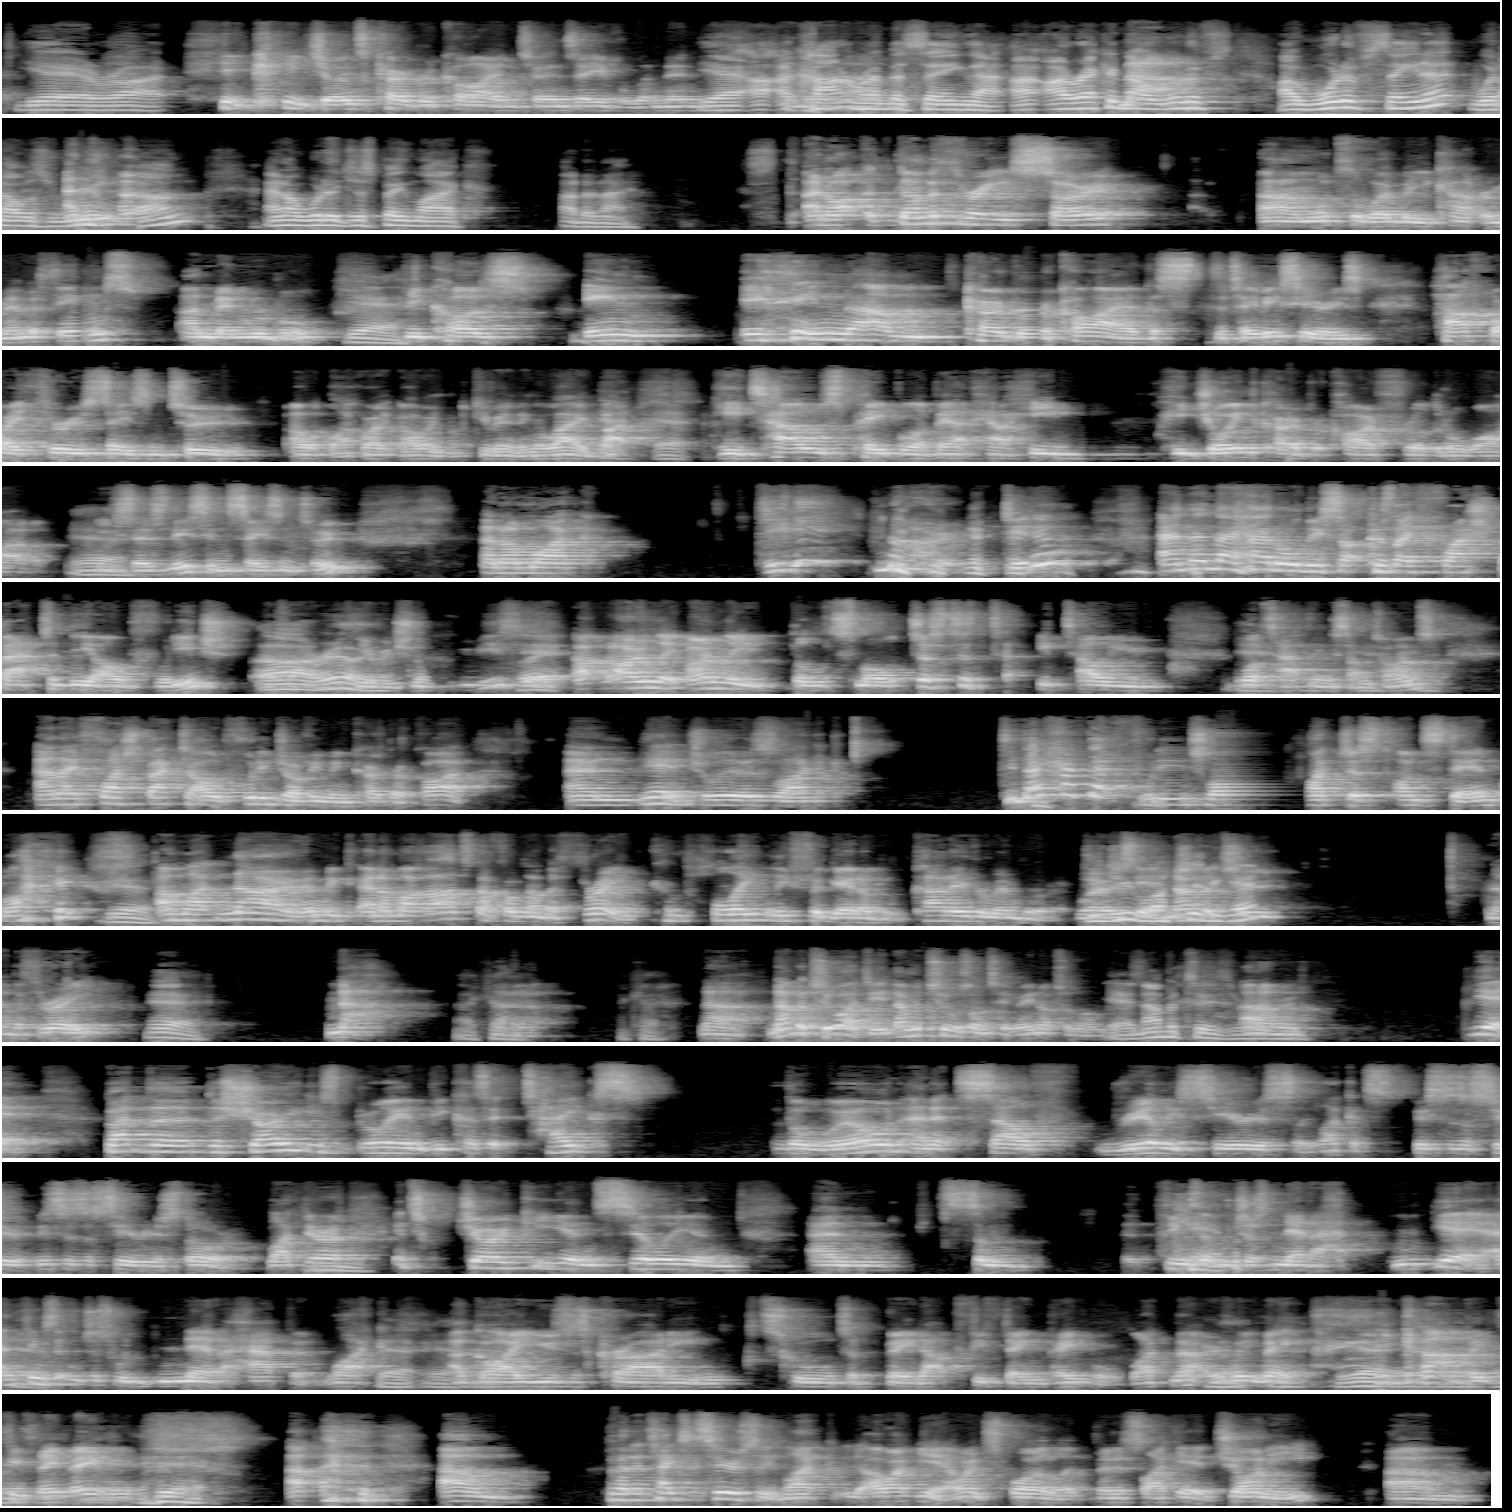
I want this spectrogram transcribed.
Yeah, right. He, he joins Cobra Kai and turns evil, and then Yeah, I, I can't remember um, seeing that. I, I reckon I would have I would have seen it when I was And really the- young and I would have just been like, I don't know. and I, number three is so um, what's the word where you can't remember things unmemorable Yeah. because in in um, Cobra Kai the, the TV series halfway through season two oh, like I won't, I won't give anything away but yeah, he tells people about how he he joined Cobra Kai for a little while. Yeah. He says this in season two, and I'm like, did he? No, he didn't. And then they had all this because they flashed back to the old footage. Of, Oh, really? The original movies. Yeah, Uh, only only the small, just to t- tell you what's happening sometimes. And they flashed back to old footage of him in Cobra Kai, and yeah, Julia was like, did they have that footage like, like just on standby? Yeah. I'm like, no. And, we, and I'm like, oh, it's not from number three. Completely forgettable. Can't even remember it. Did you watch number it again? Two, number three, Yeah. nah, Okay. no, no, Okay. nah. Number two, I did. Number two was on TV not too long ago. Yeah, number two is really Um, good. Yeah, but the the show is brilliant because it takes the world and itself really seriously. Like it's this is a ser- this is a serious story. Like there are Mm. it's jokey and silly and and some things that would just never ha- yeah and Yeah. things that just would never happen. Like Yeah, yeah. a guy uses karate in school to beat up fifteen people. Like no, what do you mean? yeah, you can't beat fifteen people. Yeah. Uh, um, but it takes it seriously. Like, I won't, yeah, I won't spoil it, but it's like, yeah, Johnny um,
